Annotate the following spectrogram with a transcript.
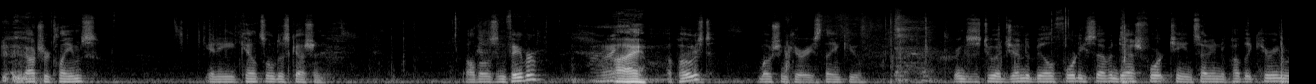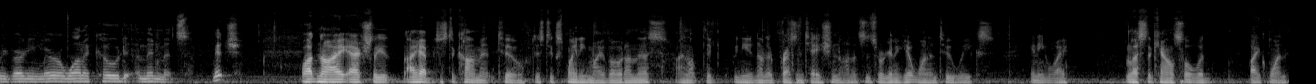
voucher claims. Any council discussion? All those in favor? Aye. Opposed? Motion carries. Thank you. Brings us to Agenda Bill 47-14, setting a public hearing regarding marijuana code amendments. Mitch? Well, no, I actually, I have just a comment too, just explaining my vote on this. I don't think we need another presentation on it since we're going to get one in two weeks anyway, unless the council would like one.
